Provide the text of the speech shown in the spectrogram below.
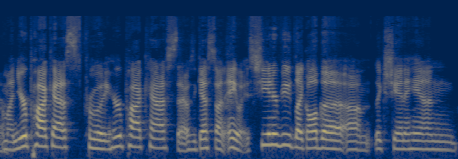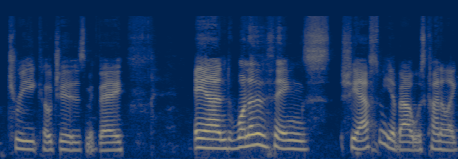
I'm on your podcast, promoting her podcast that I was a guest on. Anyways, she interviewed like all the um, like Shanahan tree coaches, McVay, and one of the things she asked me about was kind of like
